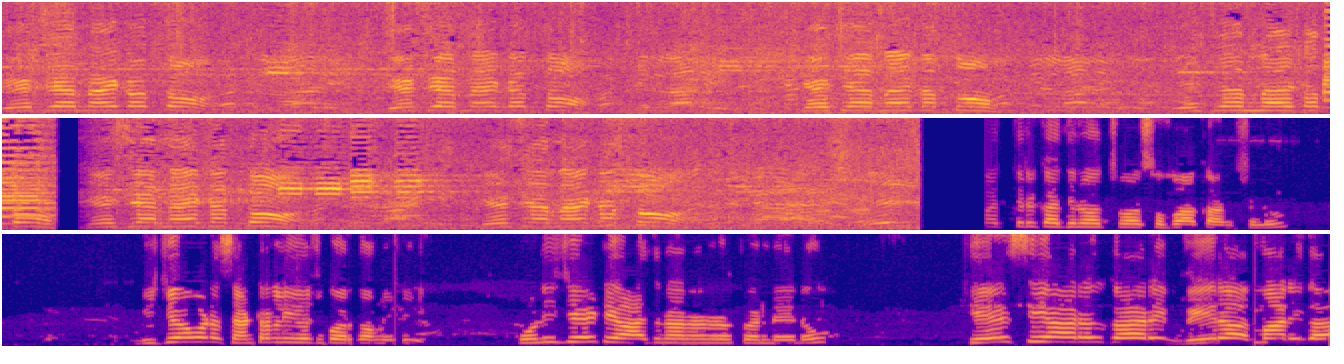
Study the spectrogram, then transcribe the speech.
కేసీఆర్ నాయకత్వం. కేసీఆర్ నాయకత్వం. కేసీఆర్ నాయకత్వం. కేసీఆర్ నాయకత్వం. కేసీఆర్ నాయకత్వం. కేసీఆర్ నాయకత్వం. పత్రికా దినోత్సవ శుభాకాంక్షలు. విజయవాడ సెంట్రల్ నియోజకవర్గం నుండి కొనిజేటి ఆదినారాయణ నేను కేసీఆర్ గారి వీరాభిమానిగా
